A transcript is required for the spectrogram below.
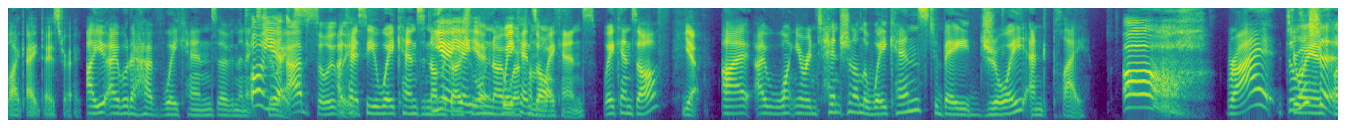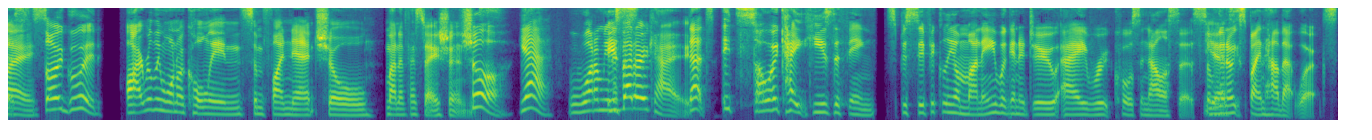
like eight days straight. Are you able to have weekends over the next Oh, two yeah, weeks? absolutely. Okay, so your weekends are Yeah, yeah, non-negotiable. yeah. No Weekends work on off. the weekends. Weekends off. Yeah. I, I want your intention on the weekends to be joy and play. Oh, Right? Delicious. So good. I really want to call in some financial manifestation. Sure. Yeah. What I'm going to Is that okay? That's it's so okay. Here's the thing. Specifically on money, we're going to do a root cause analysis. So I'm going to explain how that works.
